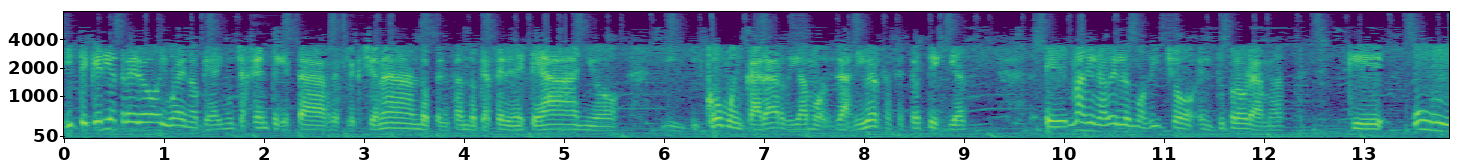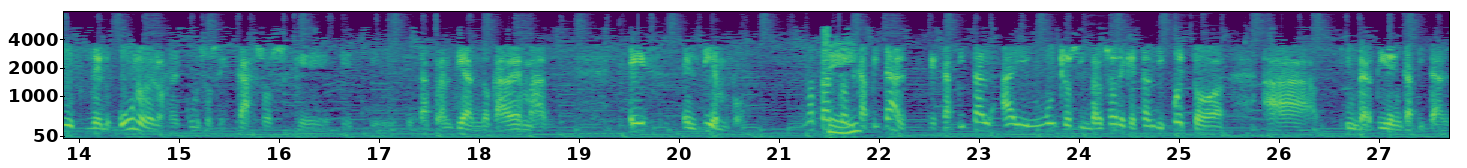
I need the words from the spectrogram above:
Y te quería traer hoy, bueno, que hay mucha gente que está reflexionando, pensando qué hacer en este año y, y cómo encarar, digamos, las diversas estrategias. Eh, más de una vez lo hemos dicho en tu programa, que un del, uno de los recursos escasos que, que- que se está planteando cada vez más es el tiempo. No tanto Sí. el capital. El capital hay muchos inversores que están dispuestos a, a invertir en capital.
